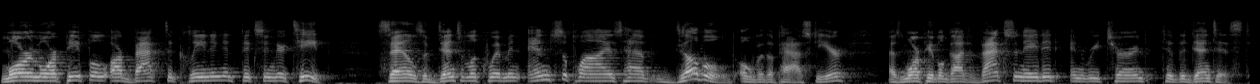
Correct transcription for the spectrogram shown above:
More and more people are back to cleaning and fixing their teeth. Sales of dental equipment and supplies have doubled over the past year as more people got vaccinated and returned to the dentist.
